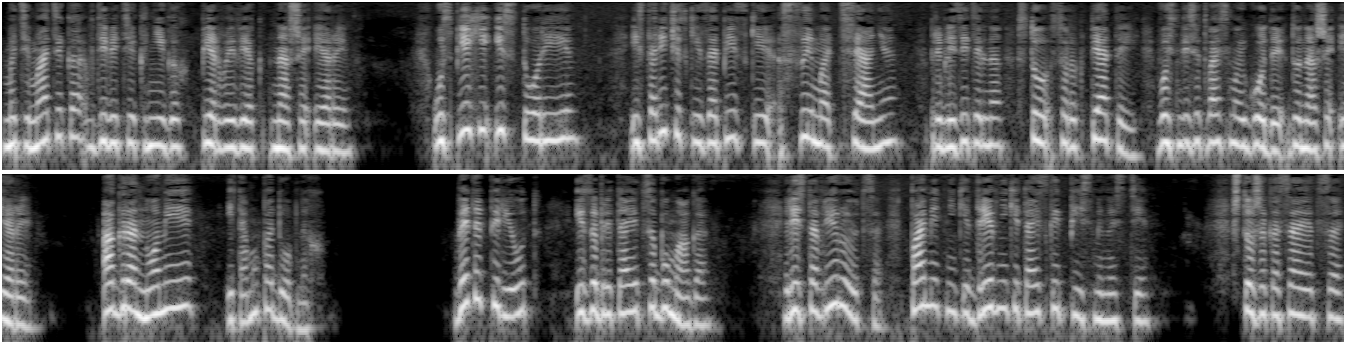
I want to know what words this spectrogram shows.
«Математика» в девяти книгах «Первый век нашей эры». Успехи истории, исторические записки Сыма Цяня, приблизительно 145-88 годы до нашей эры, агрономии и тому подобных. В этот период изобретается бумага, реставрируются памятники древнекитайской письменности. Что же касается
